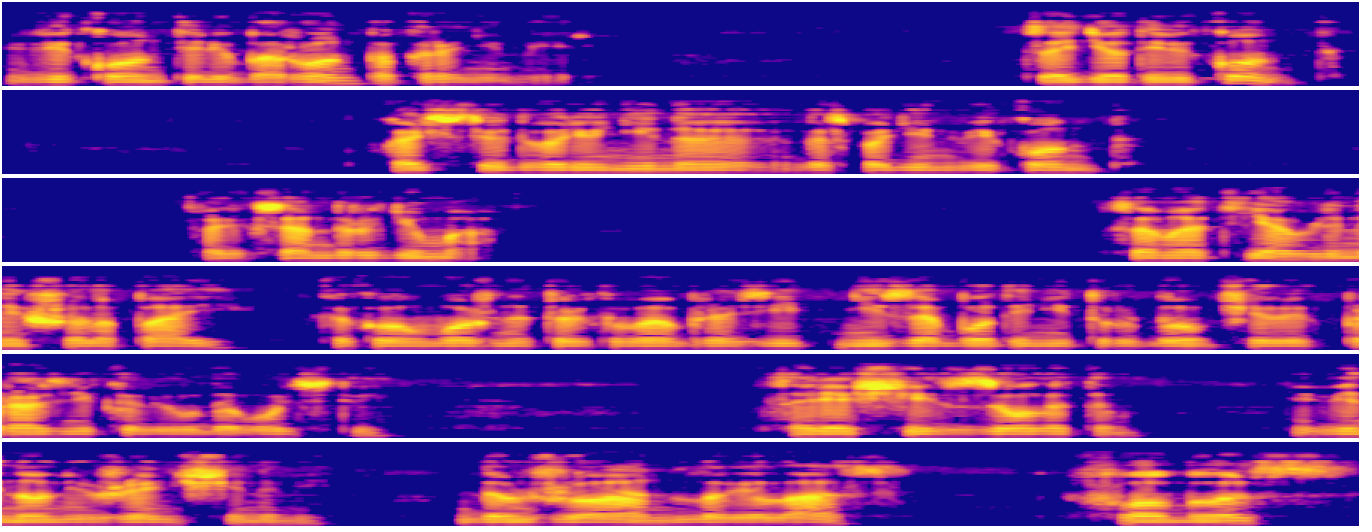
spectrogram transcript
Виконт или барон, по крайней мере. Сойдет и Виконт. В качестве дворянина господин Виконт Александр Дюма. Самый отъявленный шалопай, какого можно только вообразить, ни заботы, ни трудов, человек праздников и удовольствий, царящий с золотом, вином и женщинами, Дон Жуан, Лавелас, Фоблос,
